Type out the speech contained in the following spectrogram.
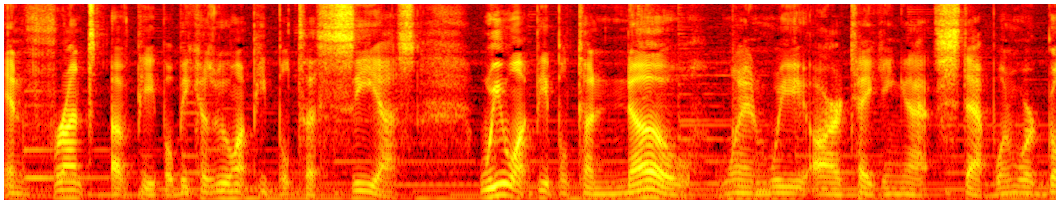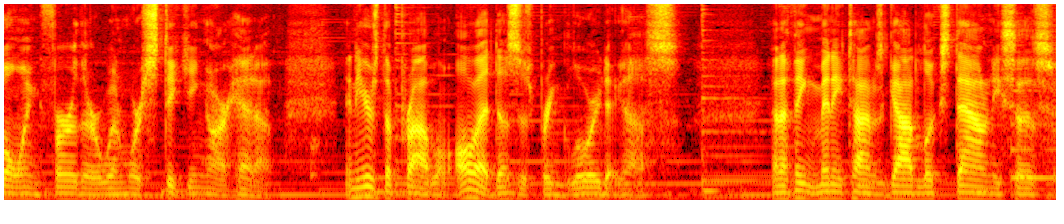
in front of people because we want people to see us. We want people to know when we are taking that step, when we're going further, when we're sticking our head up. And here's the problem all that does is bring glory to us. And I think many times God looks down and He says,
